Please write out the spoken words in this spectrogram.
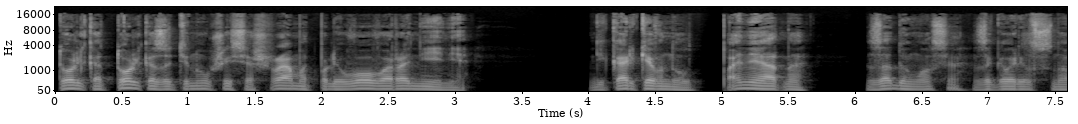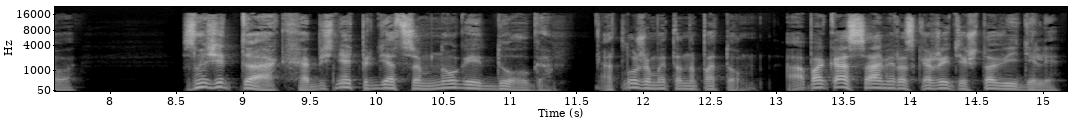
только-только затянувшийся шрам от полевого ранения. Дикарь кивнул. «Понятно». Задумался, заговорил снова. «Значит так, объяснять придется много и долго. Отложим это на потом. А пока сами расскажите, что видели».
